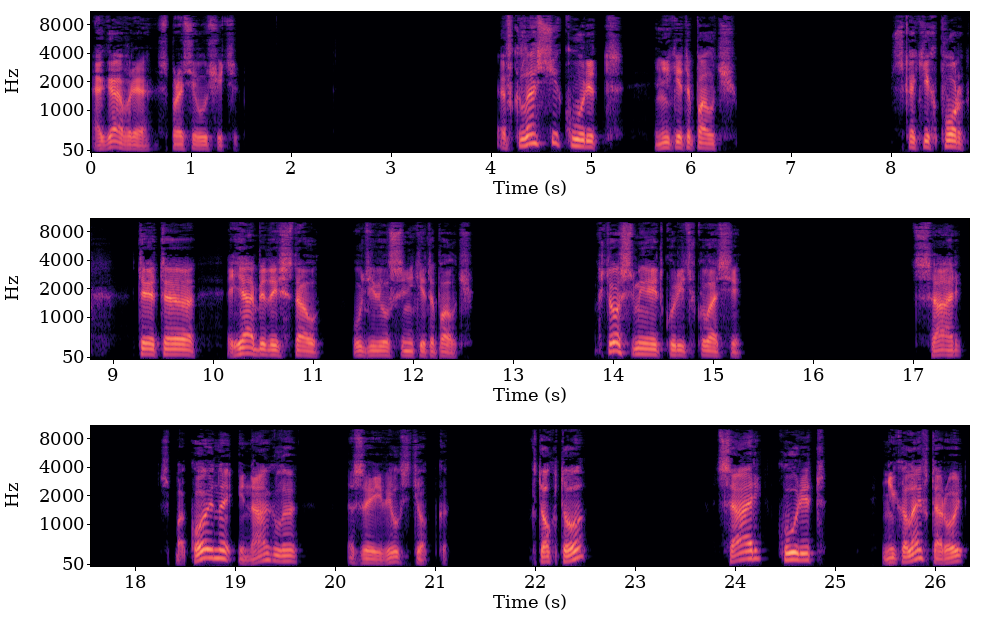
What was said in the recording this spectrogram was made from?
Гавря? — спросил учитель. — В классе курит, Никита Павлович. — С каких пор ты это ябедой стал? — удивился Никита Павлович. — Кто смеет курить в классе? — Царь. — спокойно и нагло заявил Степка. Кто — Кто-кто? — Царь курит. Николай II.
